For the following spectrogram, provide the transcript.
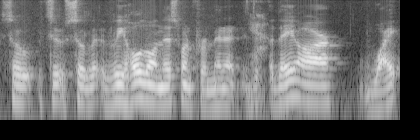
So, so, so we hold on this one for a minute. Yeah. They are white.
